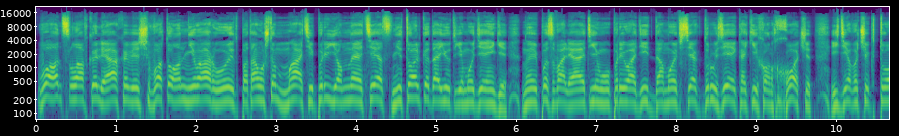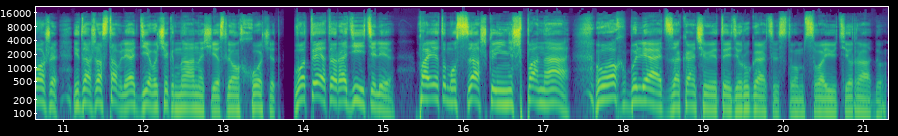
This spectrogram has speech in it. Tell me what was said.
Вон Славка Ляхович, вот он не ворует, потому что мать и приемный отец не только дают ему деньги, но и позволяют ему приводить домой всех друзей, каких он хочет, и девочек тоже, и даже оставлять девочек на ночь, если он хочет. Вот это родители! Поэтому Сашка и не шпана. Ох, блядь, заканчивает Эдди ругательством свою тираду.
